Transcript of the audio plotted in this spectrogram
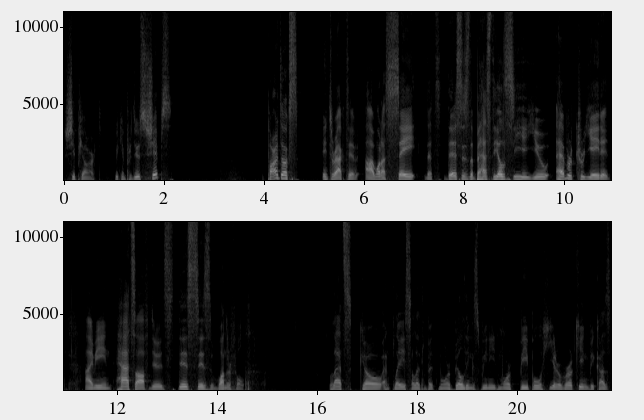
shipyard we can produce ships paradox interactive i want to say that this is the best DLC you ever created. I mean, hats off, dudes. This is wonderful. Let's go and place a little bit more buildings. We need more people here working because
